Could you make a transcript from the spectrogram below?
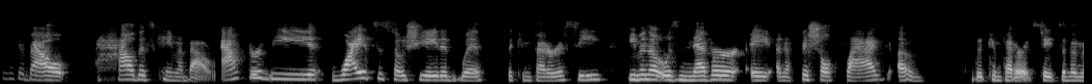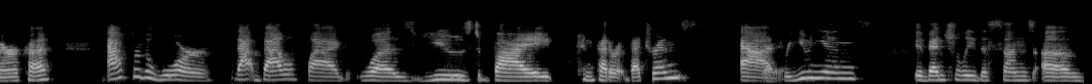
think about how this came about. After the why it's associated with the Confederacy, even though it was never a, an official flag of the Confederate States of America, after the war, that battle flag was used by Confederate veterans at right. reunions. Eventually, the Sons of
